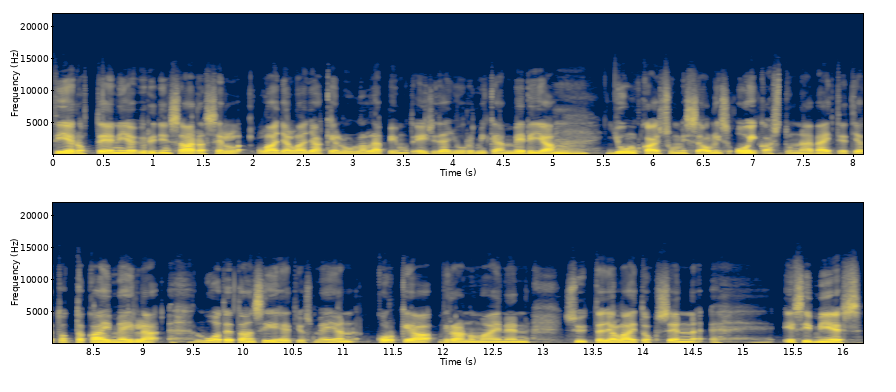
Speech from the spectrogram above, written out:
tiedotteeni ja yritin saada sen laajalla jakelulla läpi, mutta ei sitä juuri mikään media mm. julkaisu, missä olisi oikastu nämä väitteet. Ja totta kai meillä luotetaan siihen, että jos meidän korkea viranomainen syyttäjälaitoksen esimies –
